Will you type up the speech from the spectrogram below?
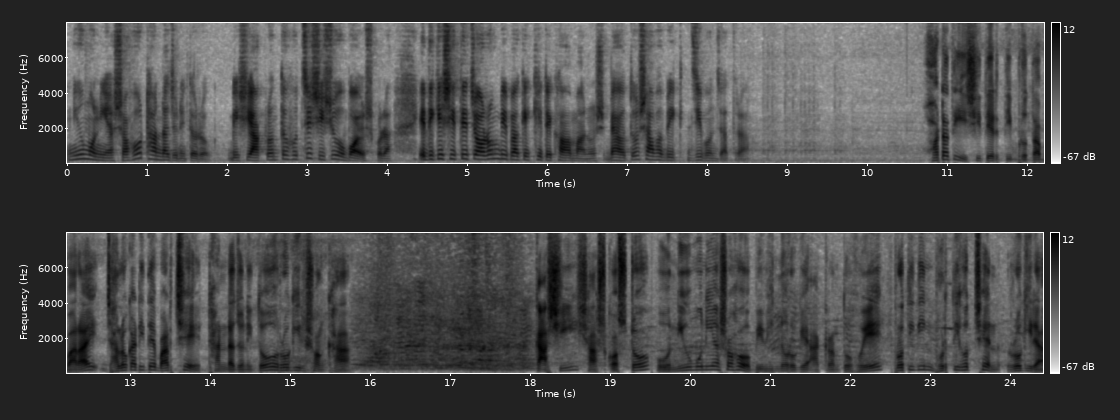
নিউমোনিয়া সহ ঠান্ডাজনিত রোগ। বেশি আক্রান্ত হচ্ছে শিশু ও বয়স্করা। এদিকে শীতে চরম বিপাকে খেটে খাওয়া মানুষ। ব্যাহত স্বাভাবিক জীবনযাত্রা। হঠাৎই শীতের তীব্রতা বাড়ায় ঝালকাঠিতে বাড়ছে ঠান্ডাজনিত রোগীর সংখ্যা। কাশি, শ্বাসকষ্ট ও নিউমোনিয়া সহ বিভিন্ন রোগে আক্রান্ত হয়ে প্রতিদিন ভর্তি হচ্ছেন রোগীরা,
